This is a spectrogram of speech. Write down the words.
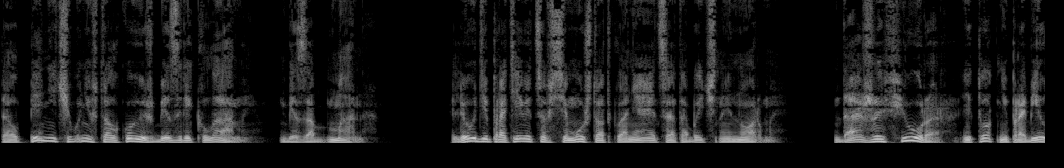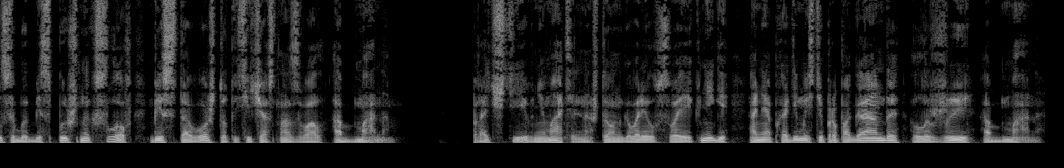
толпе ничего не втолкуешь без рекламы, без обмана. Люди противятся всему, что отклоняется от обычной нормы. Даже фюрер, и тот не пробился бы без пышных слов, без того, что ты сейчас назвал обманом. Прочти внимательно, что он говорил в своей книге о необходимости пропаганды, лжи, обмана.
